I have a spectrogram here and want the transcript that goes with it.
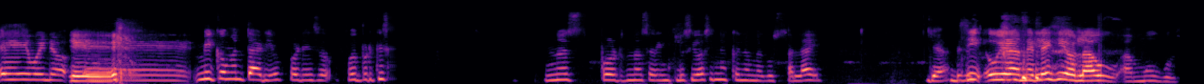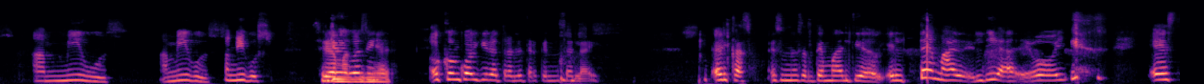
Eh, bueno, Eh. mi comentario por eso fue porque es- no es por no ser inclusiva, sino que no me gusta la E. Ya, Sí, hubieran elegido la U, amugus, amigus, amigus. amigos. Sería Yo más digo así. O con cualquier otra letra que no sea la E. El caso, eso no es el tema del día de hoy. El tema del día de hoy es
